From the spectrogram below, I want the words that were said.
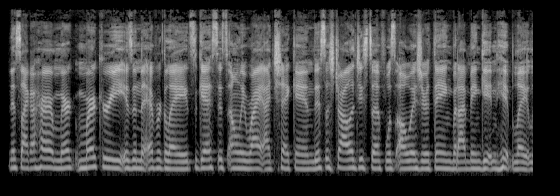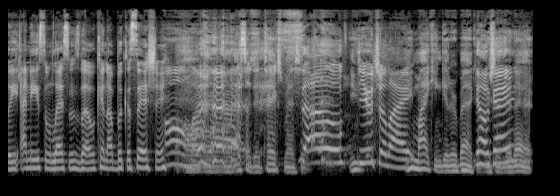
And it's like I heard Mer- Mercury is in the Everglades. Guess it's only right I check in. This astrology stuff was always your thing, but I've been getting hip lately. I need some lessons though. Can I book a session? Oh my oh, God. that's a good text message. So You- future like. you might can get her back if You you her okay? that.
